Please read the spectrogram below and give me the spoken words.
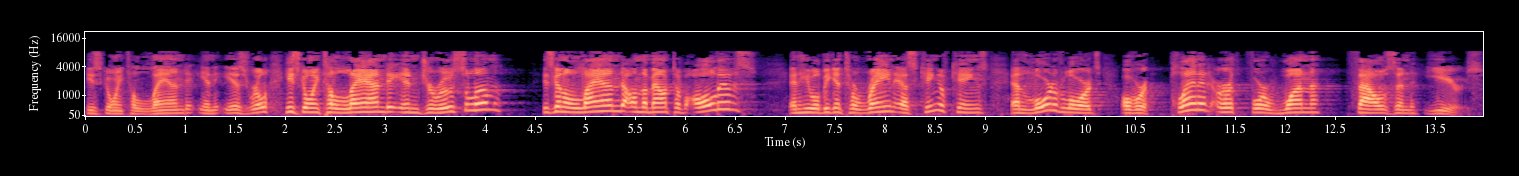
He's going to land in Israel. He's going to land in Jerusalem. He's going to land on the Mount of Olives and he will begin to reign as King of Kings and Lord of Lords over planet Earth for 1,000 years.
